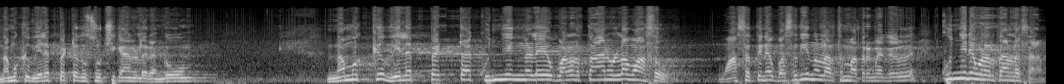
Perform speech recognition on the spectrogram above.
നമുക്ക് വിലപ്പെട്ടത് സൂക്ഷിക്കാനുള്ള രംഗവും നമുക്ക് വിലപ്പെട്ട കുഞ്ഞുങ്ങളെ വളർത്താനുള്ള വാസവും വാസത്തിന് വസതി എന്നുള്ള അർത്ഥം മാത്രമേ കേൾക്കരുത് കുഞ്ഞിനെ വളർത്താനുള്ള സ്ഥലം.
